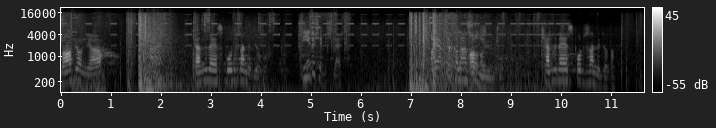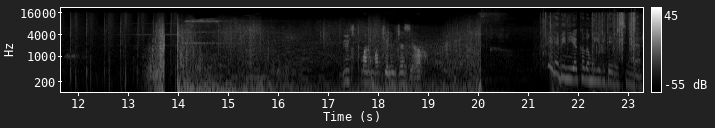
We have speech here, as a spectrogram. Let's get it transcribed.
Ne yapıyorsun ya? Kendini e-sporcu zannediyor bu. İyi döşemişler. Ayakta kalan son Al. oyuncu. Kendini e-sporcu zannediyor adam. Büyük ihtimalle maç yenileceğiz ya. Hele beni yakalamayı bir denesinler.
